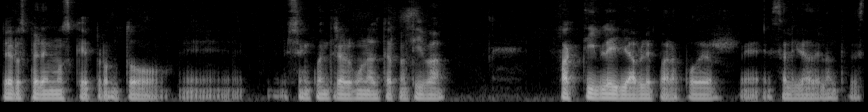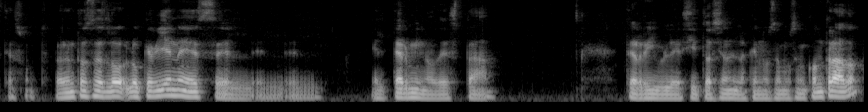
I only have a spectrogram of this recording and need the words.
pero esperemos que pronto eh, se encuentre alguna alternativa factible y viable para poder eh, salir adelante de este asunto. Pero entonces lo, que viene es el, término de esta terrible situación en la que nos hemos encontrado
